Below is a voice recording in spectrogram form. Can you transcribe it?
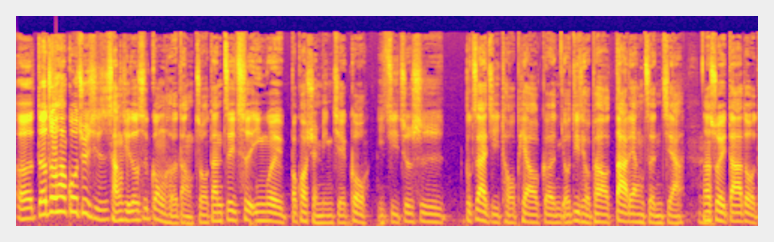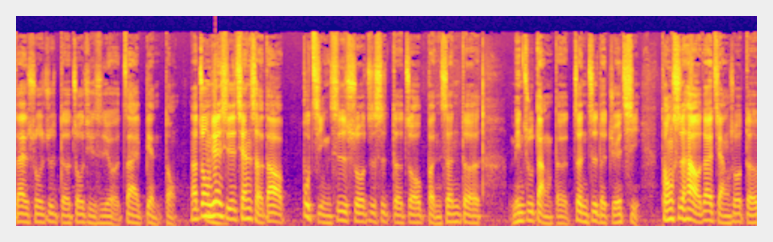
呃，德州它过去其实长期都是共和党州，但这次因为包括选民结构以及就是。不在籍投票跟邮递投票大量增加，嗯，那所以大家都有在说，就是德州其实有在变动。那中间其实牵扯到不仅是说这是德州本身的民主党的政治的崛起，同时还有在讲说德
